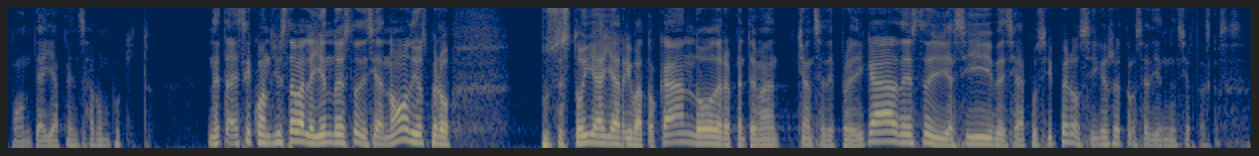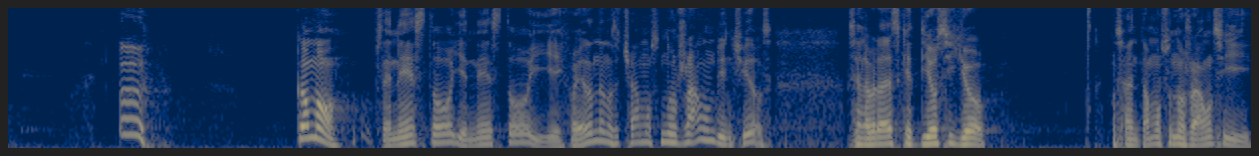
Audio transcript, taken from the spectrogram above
Ponte ahí a pensar un poquito. Neta, es que cuando yo estaba leyendo esto decía, no, Dios, pero pues estoy allá arriba tocando, de repente me dan chance de predicar de esto y así decía, pues sí, pero sigues retrocediendo en ciertas cosas. ¿Cómo? Pues en esto y en esto y fue donde nos echábamos unos rounds bien chidos. O sea, la verdad es que Dios y yo nos aventamos unos rounds y,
